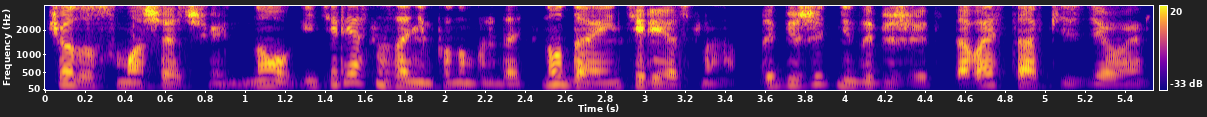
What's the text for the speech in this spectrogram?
Что за сумасшедший? Ну, интересно за ним понаблюдать? Ну да, интересно. Добежит, не добежит. Давай ставки сделаем.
